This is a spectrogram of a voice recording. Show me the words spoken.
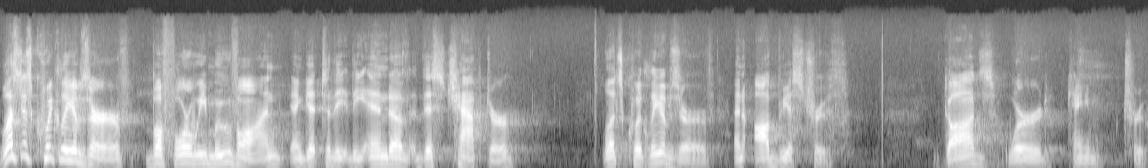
Let's just quickly observe before we move on and get to the, the end of this chapter let's quickly observe an obvious truth God's word came true.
